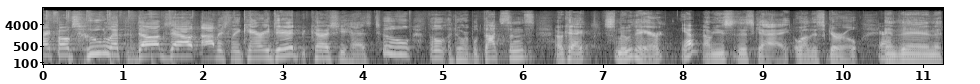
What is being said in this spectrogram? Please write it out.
right, folks, who let the dogs out? Obviously, Carrie did because she has two little adorable dachshunds. Okay, smooth hair. Yep. I'm used to this guy, well, this girl. Girl. And then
